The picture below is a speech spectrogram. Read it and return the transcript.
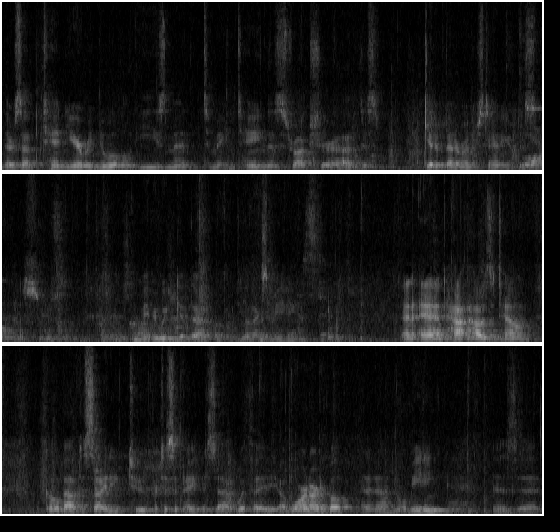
there's a 10-year renewable easement to maintain this structure, I just get a better understanding of this. Yeah. Maybe we can get that in the next meeting. And, and how, how does the town go about deciding to participate? Is that with a a warrant article at an annual meeting? Is it?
